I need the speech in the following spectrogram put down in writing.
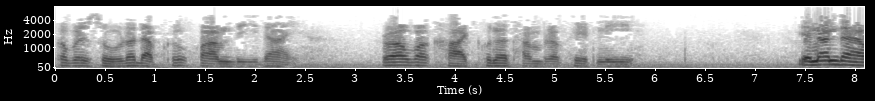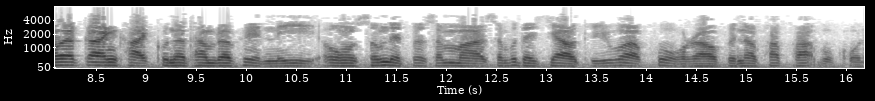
เข้าไปสู่ระดับของความดีได้ เพราะว่าขาดคุณธรรมประเภทนี้ดังนั้นถ้าว่าการขาดคุณธรรมประเภทนี้ องค์สมเด็จพระสัมมาสัมพุทธเจ้าถือว่าพวกเราเป็นอภัพพระบุคคล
